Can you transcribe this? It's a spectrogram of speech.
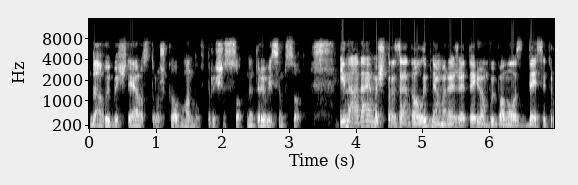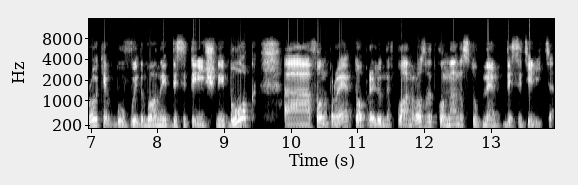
Да, вибачте, я вас трошки обманув 3600, не 3800. І нагадаємо, що 30 липня мережа Ethereum виповнилось 10 років. Був видобуваний 10-річний блок. А фонд проекту оприлюднив план розвитку на наступне десятиліття.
